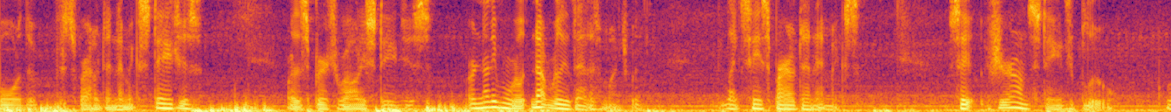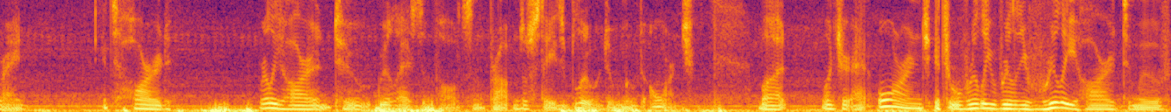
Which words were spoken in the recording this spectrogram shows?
or the spiral dynamic stages, or the spirituality stages, or not even really, not really that as much, but like say spiral dynamics. Say if you're on stage blue, right? It's hard, really hard to realize the faults and the problems of stage blue and to move to orange. But once you're at orange, it's really, really, really hard to move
